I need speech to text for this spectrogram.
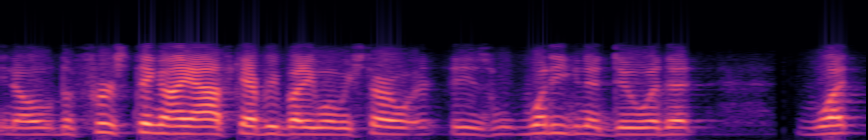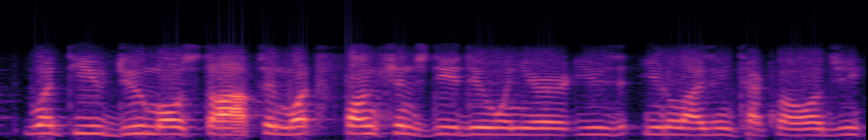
You know, the first thing I ask everybody when we start is, what are you going to do with it? What what do you do most often? What functions do you do when you're utilizing technology?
